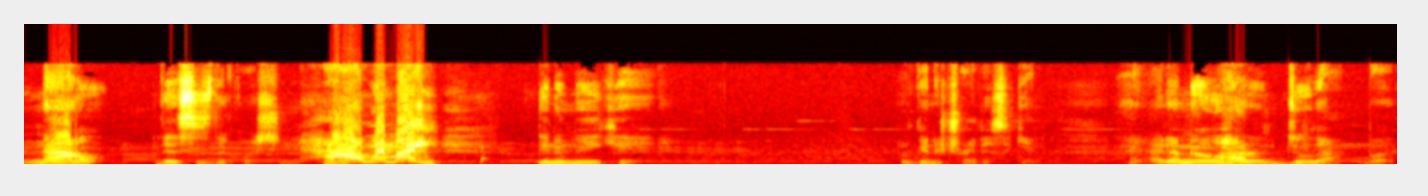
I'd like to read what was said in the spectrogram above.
Now, this is the question. How am I gonna make it? We're gonna try this again. I, don't know how to do that, but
